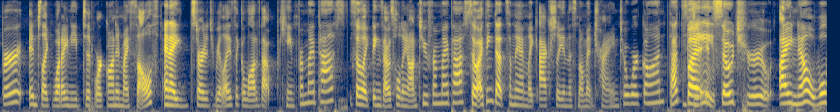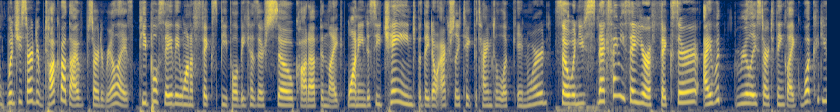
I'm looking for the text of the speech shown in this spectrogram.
deeper into like what I need to work on in myself. And I started to realize like a lot of that came from my past. So like things I was holding on to from my past. So I think that's something I'm like actually in this moment trying to work on. That's but deep. it's so true. I know. Well, when she started to talk about that, I started to realize people say they want to fix people because they're so caught up in like wanting to see change, but they don't actually take the time to look inward. So when you next time you say you're a fixer, I would really start to think like, what could you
